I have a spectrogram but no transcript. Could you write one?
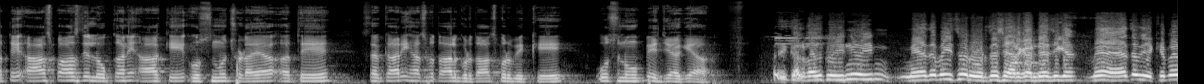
ਅਤੇ ਆਸ-ਪਾਸ ਦੇ ਲੋਕਾਂ ਨੇ ਆ ਕੇ ਉਸ ਨੂੰ ਛੁਡਾਇਆ ਅਤੇ ਸਰਕਾਰੀ ਹਸਪਤਾਲ ਗੁਰਦਾਸਪੁਰ ਵਿਖੇ ਉਸ ਨੂੰ ਭੇਜਿਆ ਗਿਆ। ਇਹ ਗੱਲਬਾਤ ਕੋਈ ਨਹੀਂ ਹੋਈ। ਮੈਂ ਤਾਂ ਬਈ ਇੱਥੇ ਰੋਡ ਤੇ ਸੈਰ ਕਰਨ ਡਿਆ ਸੀਗਾ। ਮੈਂ ਆਇਆ ਤਾਂ ਵੇਖਿਆ ਮੈਂ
